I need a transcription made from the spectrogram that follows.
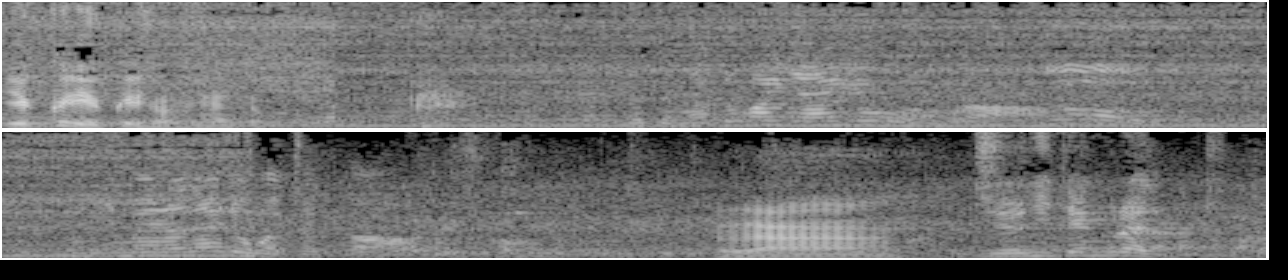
ゆっくりゆっくり操作しないとだってまとまりないよほら何もやらないで終わっちゃった。じゃじゃ12点ぐらいだなきっと。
